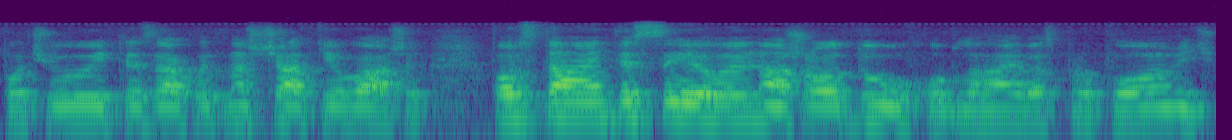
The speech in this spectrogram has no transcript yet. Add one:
почуйте заклик нащадків ваших. Повстаньте силою нашого духу, благаю вас про поміч.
